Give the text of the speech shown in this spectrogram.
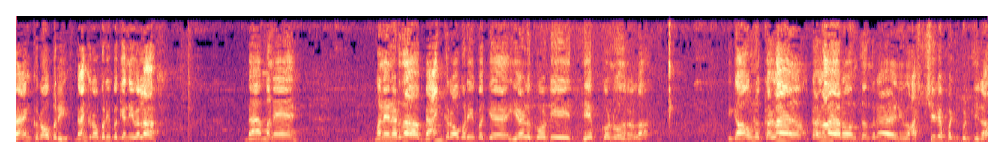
bank robbery bank robbery ಬಗ್ಗೆ ನೀವೆಲ್ಲ ಮನೆ ಮನೆ ನಡೆದ ಬ್ಯಾಂಕ್ ರಾಬರಿ ಬಗ್ಗೆ ಏಳು ಕೋಟಿ ದೇಪ್ಕೊಂಡು ಹೋದ್ರಲ್ಲ ಈಗ ಅವನು ಕಳ್ಳ ಕಳ್ಳ ಯಾರು ಅಂತಂದ್ರೆ ನೀವು ಆಶ್ಚರ್ಯ ಪಟ್ಟು ಬಿಡ್ತೀರಾ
